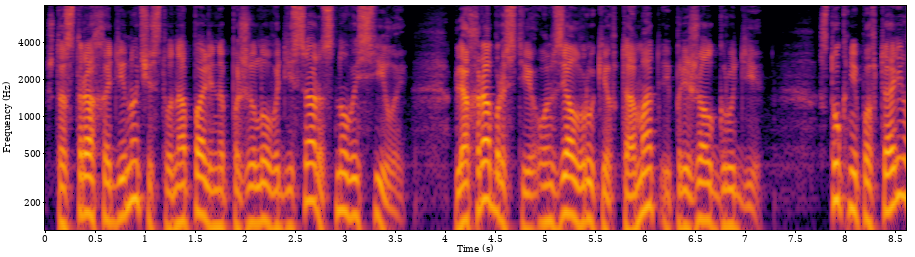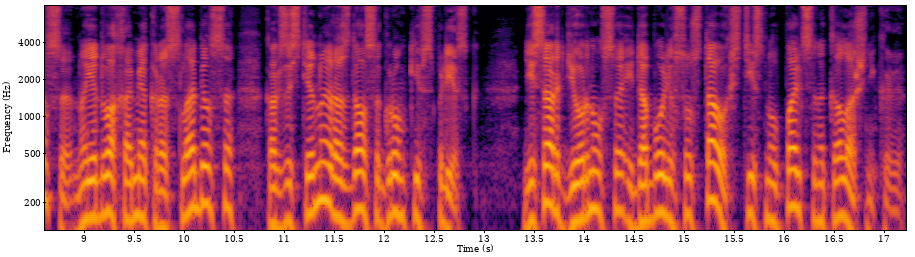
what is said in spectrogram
что страх и одиночество напали на пожилого Десара с новой силой. Для храбрости он взял в руки автомат и прижал к груди. Стук не повторился, но едва хомяк расслабился, как за стеной раздался громкий всплеск. Десар дернулся и до боли в суставах стиснул пальцы на Калашникове.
